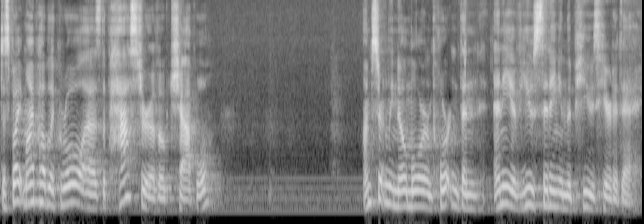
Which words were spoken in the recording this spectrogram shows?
Despite my public role as the pastor of Oak Chapel, I'm certainly no more important than any of you sitting in the pews here today.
